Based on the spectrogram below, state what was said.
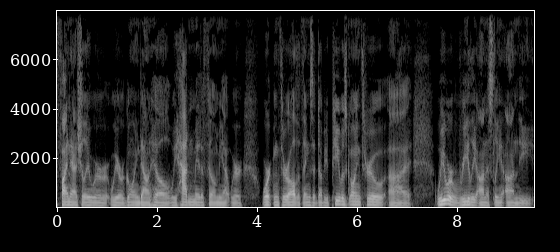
financially, we were we were going downhill. We hadn't made a film yet. We are working through all the things that WP was going through. Uh, we were really, honestly, on the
